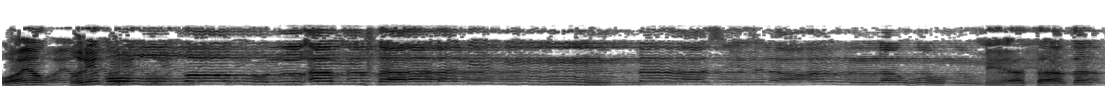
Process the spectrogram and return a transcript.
ويضرب الله الأمثال للناس لعلهم يتذكرون.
